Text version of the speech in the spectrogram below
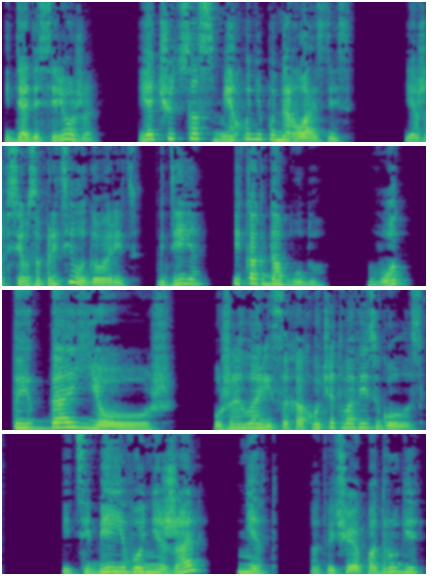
и дядя Сережа, я чуть со смеху не померла здесь. Я же всем запретила говорить, где я и когда буду. Вот ты даешь! Уже Лариса хохочет во весь голос. И тебе его не жаль? Нет, отвечаю подруге,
